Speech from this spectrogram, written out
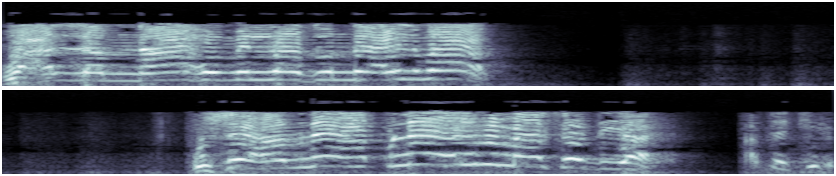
وہ علم نہ ہو ملنا دنیا علم اسے ہم نے اپنے علم میں سے دیا ہے۔ اب دیکھیے۔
